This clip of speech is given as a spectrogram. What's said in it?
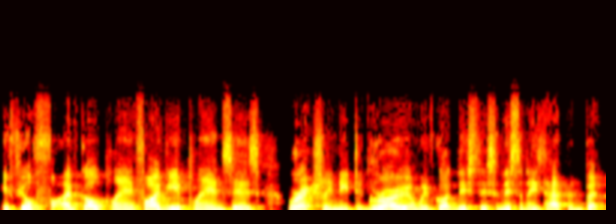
if your five goal plan, five year plan says we actually need to grow and we've got this, this, and this that needs to happen, but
